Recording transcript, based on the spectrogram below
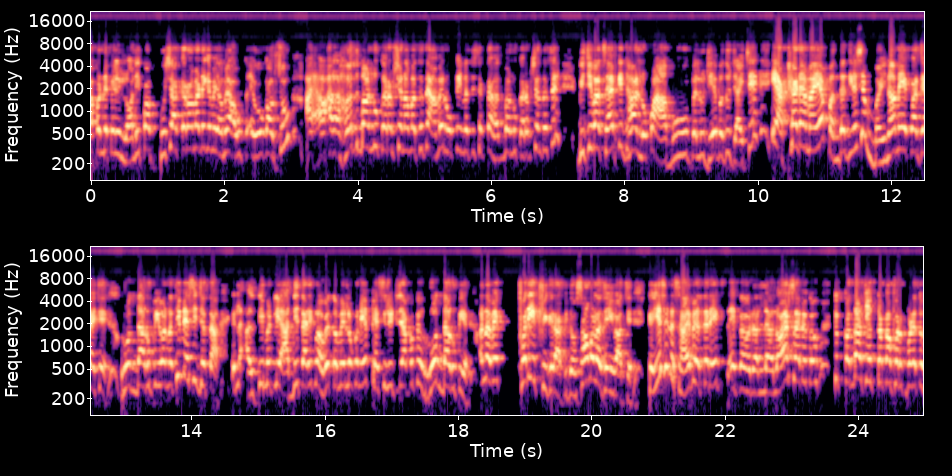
આપણને પેલી લોલીપોપ ખુશા કરવા માટે કે ભાઈ અમે આવું એવું કરશું. આ કરપ્શન આમાં થશે. અમે રોકી નથી શકતા હદબારનું કરપ્શન થશે. બીજી વાત સાહેબ કે હા લોકો આબુ પેલું જે બધું જાય છે, એ અઠવાડિયામાં યા પંદર દિવસે મહિનામાં એકવાર જાય છે. રોજ દારૂ પીવા નથી બેસી જતા. એટલે અલ્ટિમેટલી આજની તારીખમાં હવે તમે લોકોને એ ફેસિલિટી આપો કે રોજ દારૂ પીએ. અને હવે ફરી એક ફિગર આપી દો સાંભળવા જેવી વાત છે. કહીએ છે ને સાહેબે અત્યારે એક એક લોયર સાહેબે કહ્યું કે કદાચ એક ટકા ફરક પડે. તો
